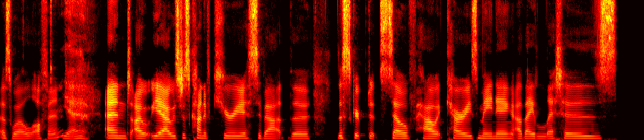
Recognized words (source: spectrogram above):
as well often. Yeah. and i yeah i was just kind of curious about the the script itself how it carries meaning. Are they letters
